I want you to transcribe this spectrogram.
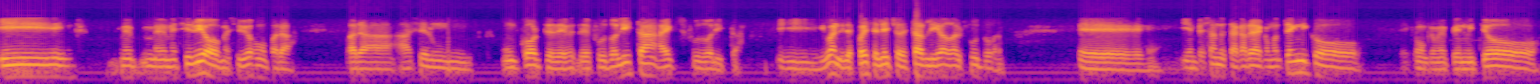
y me, me, sirvió me sirvió como para para hacer un, un corte de, futbolista a ex futbolista y, bueno y después el hecho de estar ligado al fútbol eh, y empezando esta carrera como técnico es como que me permitió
